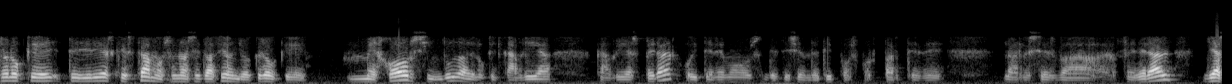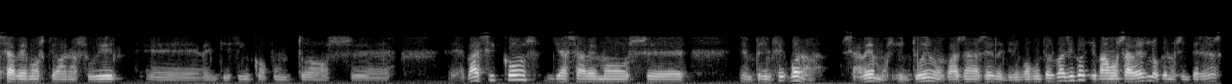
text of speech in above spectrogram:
yo lo que te diría es que estamos en una situación, yo creo que mejor, sin duda, de lo que cabría, cabría esperar. Hoy tenemos decisión de tipos por parte de la Reserva Federal. Ya sabemos que van a subir eh, 25 puntos eh, eh, básicos. Ya sabemos, eh, en principio, bueno, sabemos, intuimos, van a ser 25 puntos básicos y vamos a ver lo que nos interesa es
